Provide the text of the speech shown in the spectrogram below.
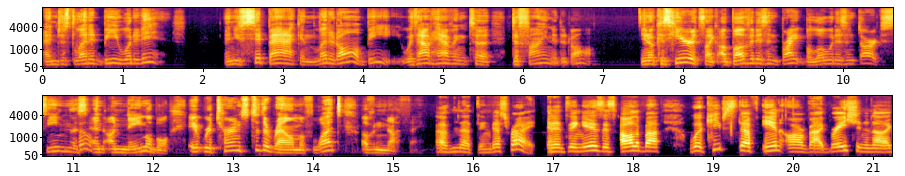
and just let it be what it is. And you sit back and let it all be without having to define it at all. You know, because here it's like above it isn't bright, below it isn't dark, seamless No, and unnameable. It returns to the realm of what? Of nothing. of nothing. That's right. And the thing is, it's all about what keeps stuff in our vibration and all that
